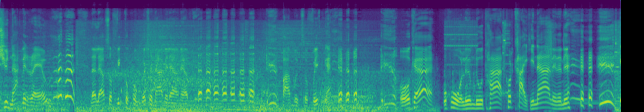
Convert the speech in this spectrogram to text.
ชนะไปแล้ว แล้วแล้วสฟิกของก็ชนะไปแล้วนะครับ ปลาหมึกสฟิกไงโอเค โอ้โห ลืมดูธาตุโคตรไข่ขี้หน้าเลยนะเนี่ย แก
